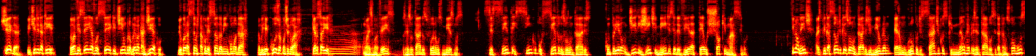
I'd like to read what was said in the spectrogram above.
Chega, me tire daqui. Eu avisei a você que tinha um problema cardíaco. Meu coração está começando a me incomodar. Eu me recuso a continuar. Quero sair. Mais uma vez, os resultados foram os mesmos. 65% dos voluntários cumpriram diligentemente seu dever até o choque máximo. Finalmente, a explicação de que os voluntários de Milgram eram um grupo de sádicos que não representavam os cidadãos comuns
